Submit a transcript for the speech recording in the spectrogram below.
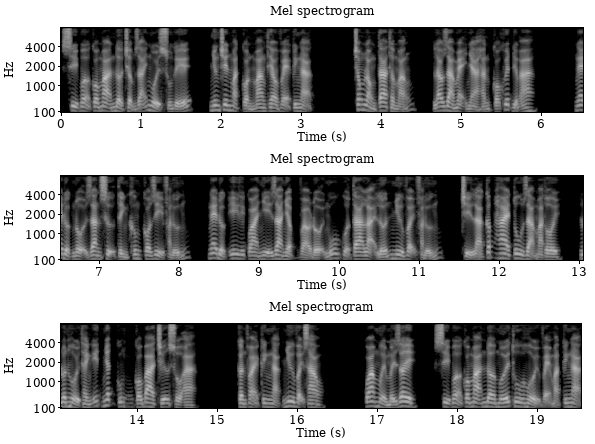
xị vợ có mạn nở chậm rãi ngồi xuống ghế, nhưng trên mặt còn mang theo vẻ kinh ngạc. Trong lòng ta thầm mắng, lão già mẹ nhà hắn có khuyết điểm a. Nghe được nội gian sự tình không có gì phản ứng, nghe được y qua nhĩ gia nhập vào đội ngũ của ta lại lớn như vậy phản ứng, chỉ là cấp hai tu giả mà thôi, luân hồi thành ít nhất cũng có ba chữ số a. Cần phải kinh ngạc như vậy sao? Qua mười mấy giây xị vợ có mạn nơ mới thu hồi vẻ mặt kinh ngạc,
